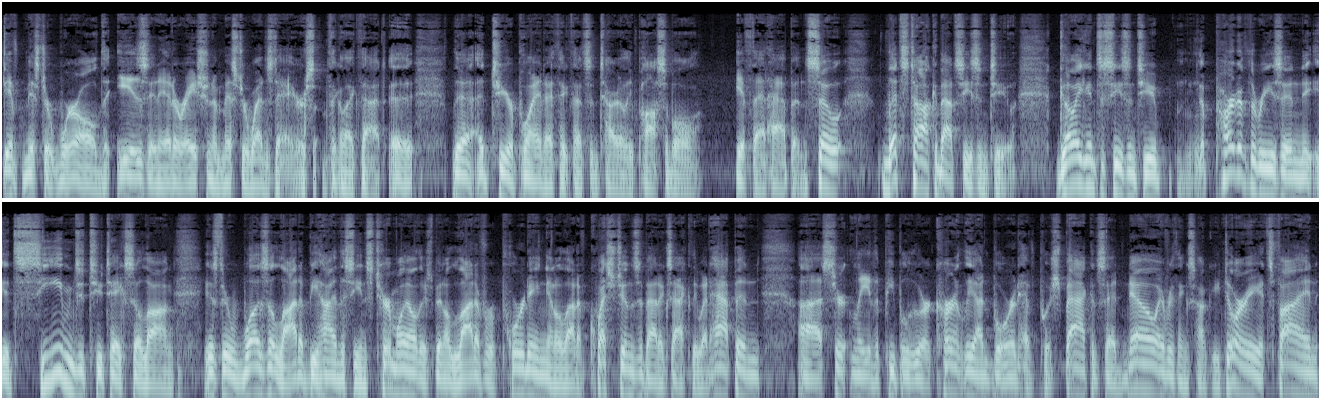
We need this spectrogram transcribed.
if Mr. World is an iteration of Mr. Wednesday or something like that. Uh, the, uh, to your point, I think that's entirely possible if that happens. So let's talk about season two. Going into season two, part of the reason it seemed to take so long is there was a lot of behind the scenes turmoil. There's been a lot of reporting and a lot of questions about exactly what happened. Uh, certainly, the people who are currently on board have pushed back and said, no, everything's hunky dory, it's fine.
